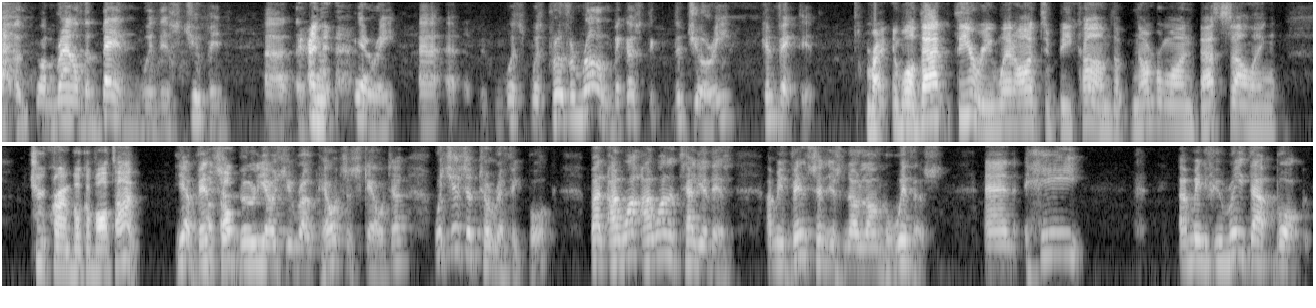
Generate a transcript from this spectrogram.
uh, gone round the bend with this stupid uh, and, theory uh, uh, was was proven wrong because the, the jury convicted. Right, and well, that theory went on to become the number one best-selling true crime book of all time. Yeah, Vincent oh. Bugliosi wrote Helter Skelter, which is a terrific book. But I want I want to tell you this. I mean, Vincent is no longer with us, and he. I mean, if you read that book,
